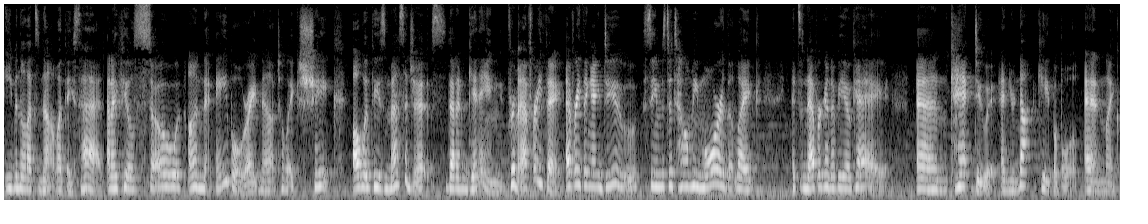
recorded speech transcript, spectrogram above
Even though that's not what they said. And I feel so unable right now to like shake all of these messages that I'm getting from everything. Everything I do seems to tell me more that like it's never gonna be okay and can't do it and you're not capable and like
